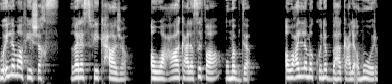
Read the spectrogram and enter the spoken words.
وإلا ما في شخص غرس فيك حاجة أو وعاك على صفة ومبدأ أو علمك ونبهك على أمور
